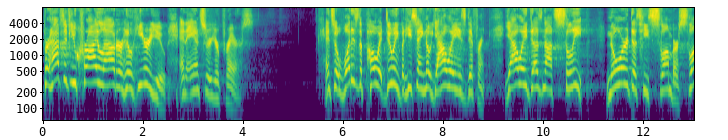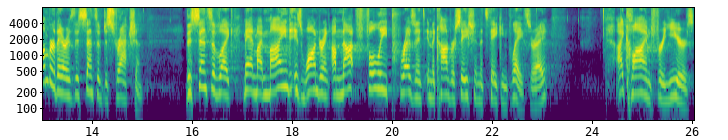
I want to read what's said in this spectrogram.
Perhaps if you cry louder, he'll hear you and answer your prayers. And so, what is the poet doing? But he's saying, no, Yahweh is different. Yahweh does not sleep, nor does he slumber. Slumber there is this sense of distraction. This sense of like, man, my mind is wandering. I'm not fully present in the conversation that's taking place, right? I climbed for years.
